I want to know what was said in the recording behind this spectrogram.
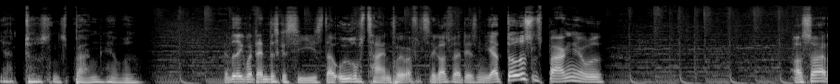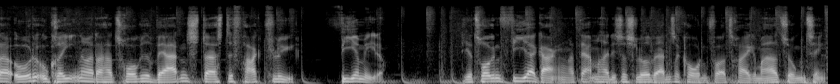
Jeg er dødsens bange herude. Jeg ved ikke, hvordan det skal siges. Der er udråbstegn på i hvert fald, så det kan også være, at det er sådan, jeg er dødsens bange herude. Og så er der otte ukrainere, der har trukket verdens største fragtfly 4 meter. De har trukket den fire gange, og dermed har de så slået verdensrekorden for at trække meget tunge ting.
